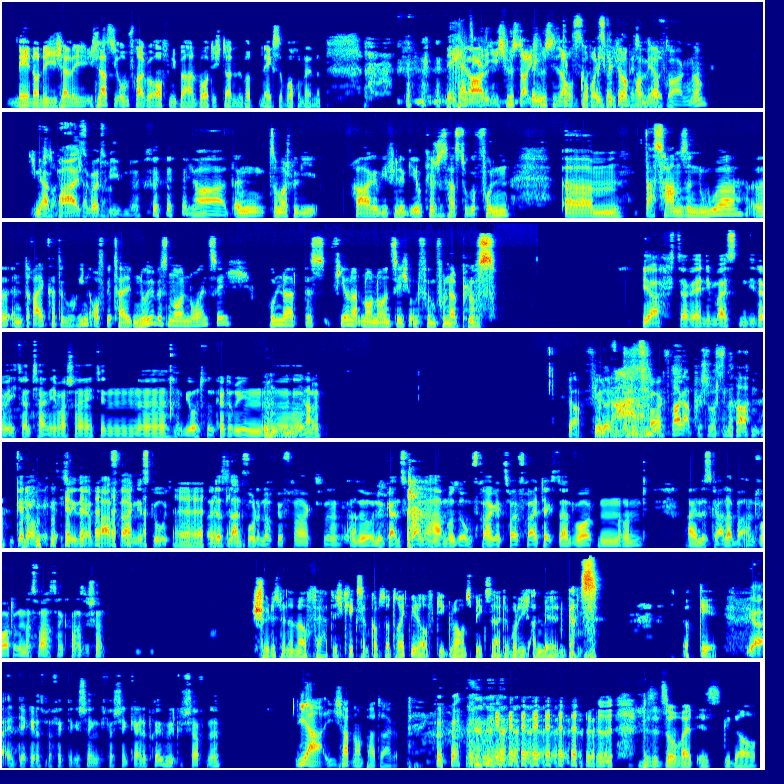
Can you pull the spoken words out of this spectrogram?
Nee, noch nicht. Ich, ich, ich lasse die Umfrage offen, die beantworte ich dann über nächste Wochenende. Nee, ganz Ja, ehrlich, ich wüsste, ich wüsste jetzt auch gibt's- Kopf nicht, Es gibt ja noch ein paar mehr sollte. Fragen, ne? Ich Ja, ein paar ist übertrieben, ne? Ja, dann zum Beispiel die Frage, wie viele Geocaches hast du gefunden? Ähm, das haben sie nur äh, in drei Kategorien aufgeteilt. 0 bis 99, 100 bis 499 und 500 plus. Ja, da werden die meisten, die da wirklich dran teilnehmen, wahrscheinlich den, äh, die unteren Kategorien äh, Mhm, haben, ja. ne? Ja, vielen Dank, dass Sie die. Frage abgeschlossen haben. Genau. Deswegen ein paar Fragen ist gut. Aber das Land wurde noch gefragt. Ne? Also eine ganz kleine harmlose Umfrage, zwei Freitextantworten und eine Skala-Beantwortung und das war's dann quasi schon. Schön ist, wenn du noch fertig klickst, dann kommst du direkt wieder auf die Groundspeak-Seite, wo du dich anmelden kannst. Okay. Ja, entdecke das perfekte Geschenk. Ich verschenke keine Prämienmitgliedschaft, ne? Ja, ich habe noch ein paar Tage. Bis es soweit ist, genau.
